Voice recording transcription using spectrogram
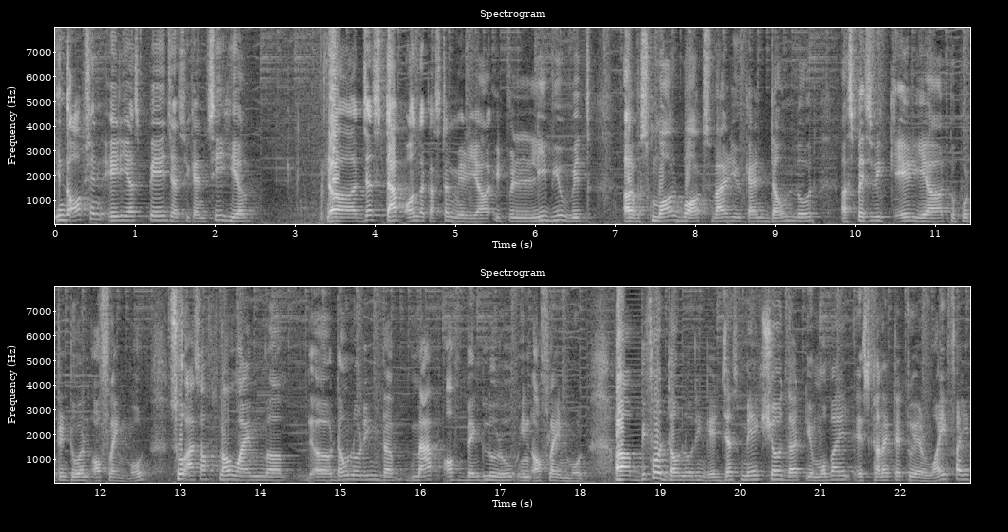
in the option areas page as you can see here uh, just tap on the custom area. It will leave you with a small box where you can download a specific area to put into an offline mode. So as of now I'm uh, uh, downloading the map of Bengaluru in offline mode. Uh, before downloading it just make sure that your mobile is connected to your Wi-Fi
